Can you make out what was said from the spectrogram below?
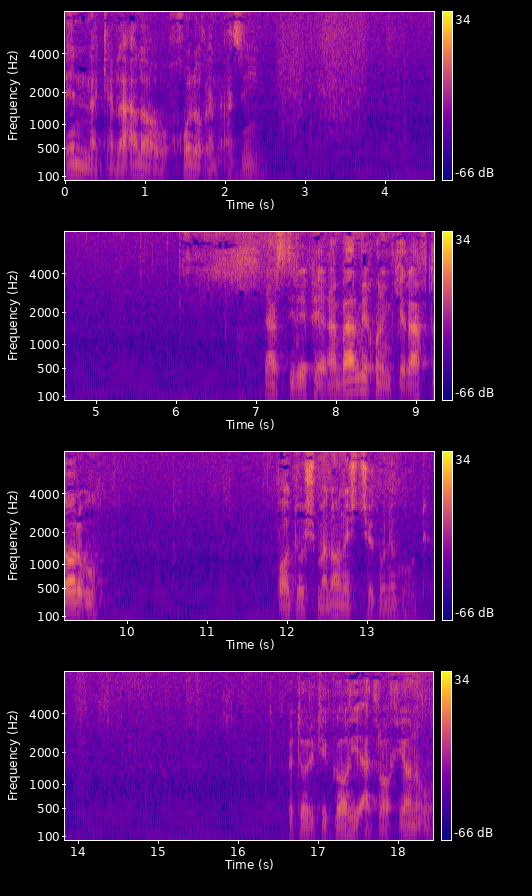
انک لعلا خلق عظیم. در سیره پیغمبر می‌خونیم که رفتار او با دشمنانش چگونه بود. به طوری که گاهی اطرافیان او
